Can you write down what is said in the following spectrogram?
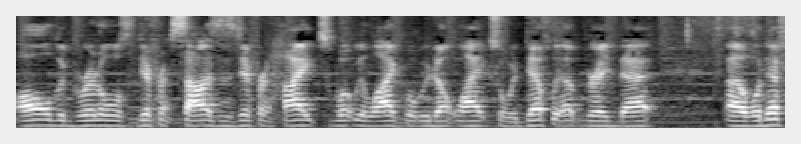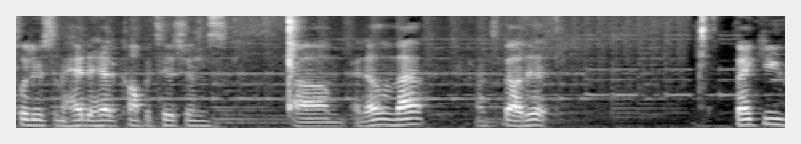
all the griddles, different sizes, different heights, what we like, what we don't like. So we definitely upgrade that. Uh, we'll definitely do some head-to-head -head competitions. Um, and other than that, that's about it. Thank you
